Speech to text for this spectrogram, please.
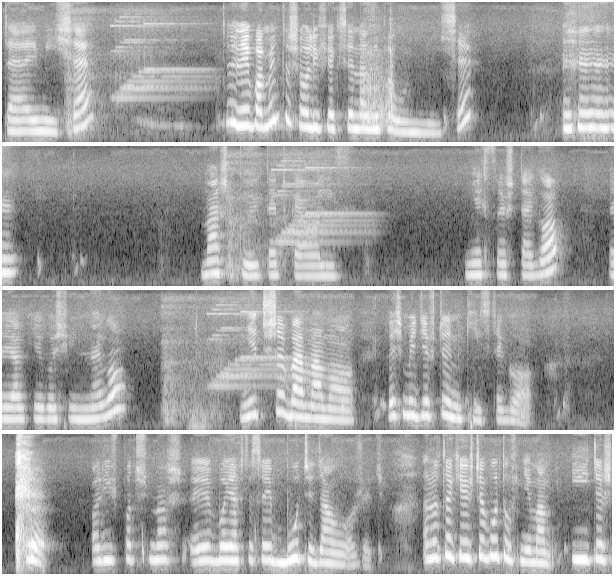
te misie? Nie pamiętasz, Oliw, jak się nazywało misie? Masz kurteczkę, Oliw. Nie chcesz tego? Jakiegoś innego? Nie trzeba, mamo. Weźmy dziewczynki z tego. Oliw, potrzymasz, y, bo ja chcę sobie buty założyć. A no tak, ja jeszcze butów nie mam. I też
